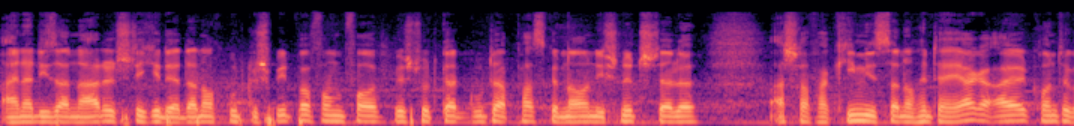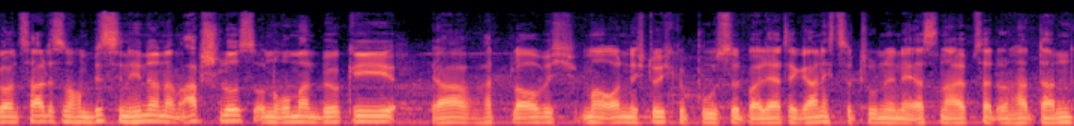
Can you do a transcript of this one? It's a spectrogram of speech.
einer dieser Nadelstiche, der dann auch gut gespielt war vom VfB Stuttgart. Guter Pass genau in die Schnittstelle. Ashraf Hakimi ist dann noch hinterhergeeilt, konnte González noch ein bisschen hindern am Abschluss und Roman Bürki ja, hat, glaube ich, mal ordentlich durchgepustet, weil er hatte gar nichts zu tun in der ersten Halbzeit und hat dann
